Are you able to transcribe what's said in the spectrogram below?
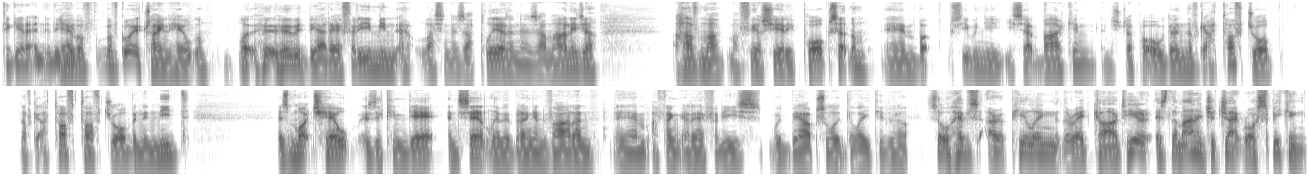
to get it into the yeah, game. we've, we've got to try and help them. Look, who, who would be a referee? I mean, listen, as a player and as a manager, I have my, my fair share of pops at them. Um, but see, when you, you sit back and, and strip it all down, they've got a tough job. They've got a tough, tough job, and they need as much help as they can get, and certainly with bringing VAR in, um, I think the referees would be absolutely delighted with that. So Hibs are appealing the red card. Here is the manager Jack Ross speaking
